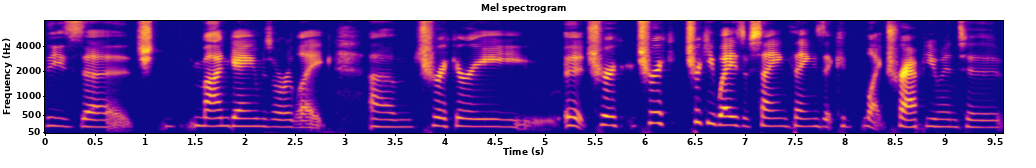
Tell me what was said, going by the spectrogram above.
these uh, ch- mind games or like um, trickery, uh, trick, trick, tricky ways of saying things that could like trap you into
